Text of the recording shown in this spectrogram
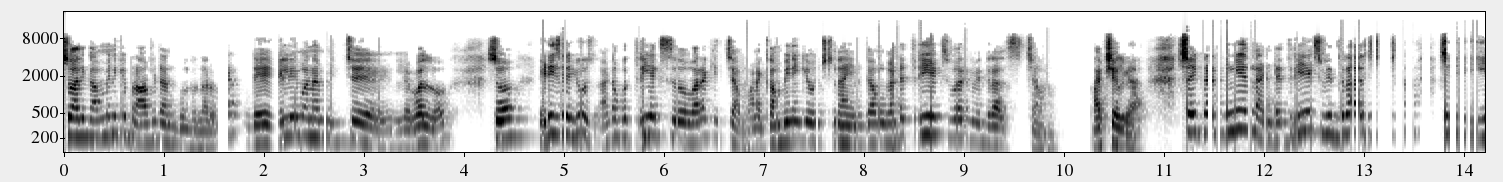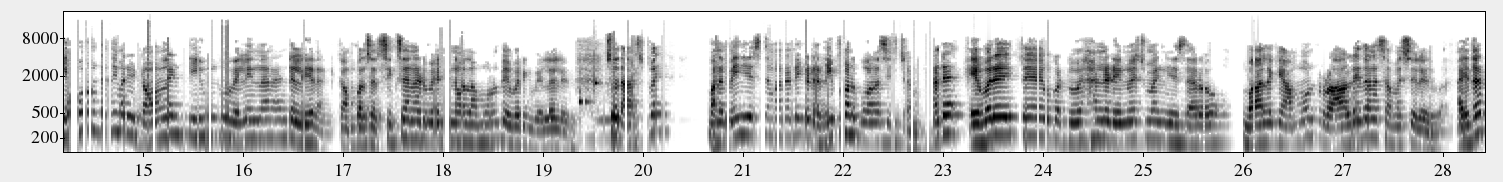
సో అది కంపెనీకి ప్రాఫిట్ అనుకుంటున్నారు. బట్ డైలీ మనం ఇచ్చే లెవెల్లో సో ఇట్ ఈస్ యూస్ అంటే ఒక త్రీ ఎక్స్ వరకు ఇచ్చాం. మన కంపెనీకి వచ్చిన ఇన్కమ్ కంటే త్రీ ఎక్స్ వరకు విత్డ్రాల్స్ ఇచ్చాం యాక్చువల్గా. సో ఇక్కడ ఏంటంటే త్రీ ఎక్స్ విత్డ్రాల్స్ అమౌంట్ మరి ఆన్లైన్ టీమ్కు వెళ్ళిందని అంటే లేదండి కంపల్సరీ సిక్స్ హండ్రెడ్ పెట్టిన వాళ్ళ అమౌంట్ ఎవరికి వెళ్ళలేదు. సో దాట్స్ వై మనం ఏం చేస్తామంటే ఇక్కడ రీఫండ్ బోనస్ ఇచ్చాము. అంటే ఎవరైతే ఒక ట్వెల్వ్ హండ్రెడ్ ఇన్వెస్ట్మెంట్ చేశారో వాళ్ళకి అమౌంట్ రాలేదనే సమస్య లేదు. ఐదర్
